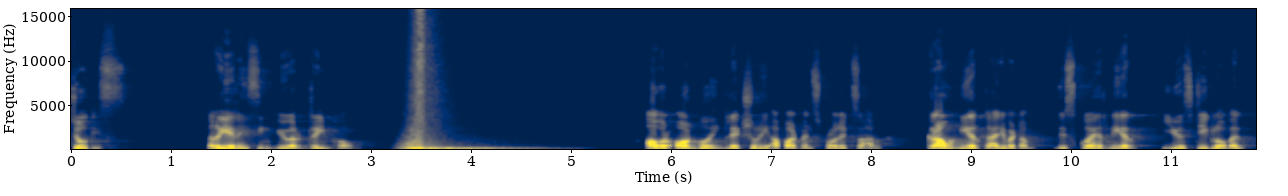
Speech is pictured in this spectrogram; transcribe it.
Jyothis realising your dream home the square near U S T Crown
